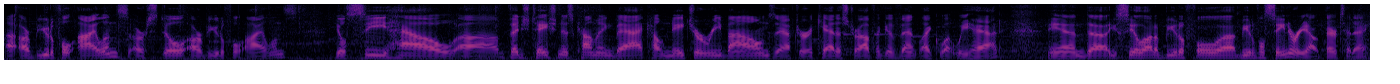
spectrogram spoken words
Uh, our beautiful islands are still our beautiful islands. You'll see how uh, vegetation is coming back, how nature rebounds after a catastrophic event like what we had. And uh, you see a lot of beautiful, uh, beautiful scenery out there today.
